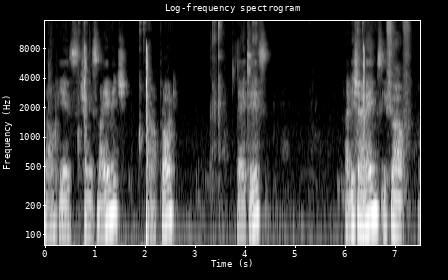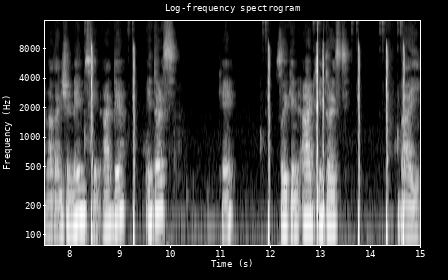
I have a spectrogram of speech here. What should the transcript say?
Now here is showing is my image. Now upload. There it is. Additional names. If you have another additional names, you can add there. Interest. Okay. So you can add interest by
